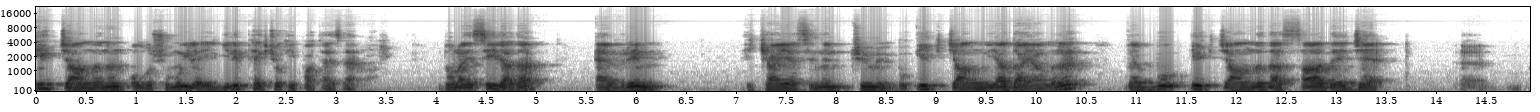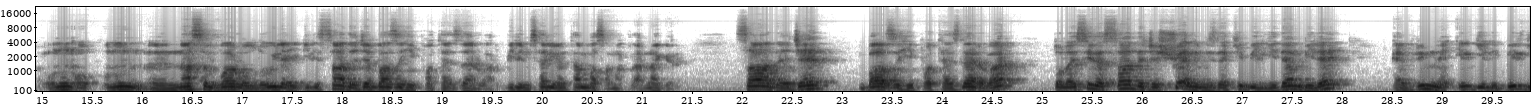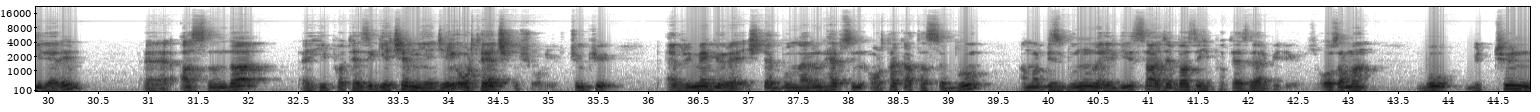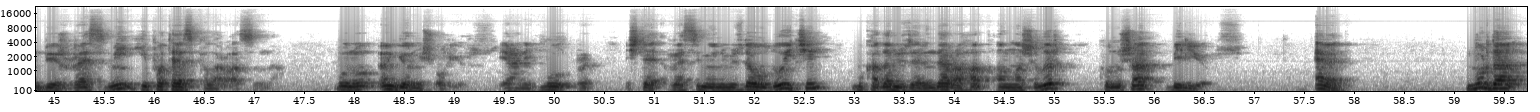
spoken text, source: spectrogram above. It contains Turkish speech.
ilk canlının oluşumuyla ilgili pek çok hipotezler var. Dolayısıyla da evrim hikayesinin tümü bu ilk canlıya dayalı ve bu ilk canlı da sadece e, onun onun e, nasıl var olduğu ile ilgili sadece bazı hipotezler var. Bilimsel yöntem basamaklarına göre. Sadece bazı hipotezler var. Dolayısıyla sadece şu elimizdeki bilgiden bile evrimle ilgili bilgilerin e, aslında e, hipotezi geçemeyeceği ortaya çıkmış oluyor. Çünkü evrime göre işte bunların hepsinin ortak atası bu ama biz bununla ilgili sadece bazı hipotezler biliyoruz. O zaman bu bütün bir resmi hipotez kılar aslında. Bunu öngörmüş oluyoruz. Yani bu işte resim önümüzde olduğu için bu kadar üzerinde rahat anlaşılır konuşabiliyoruz. Evet. Burada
